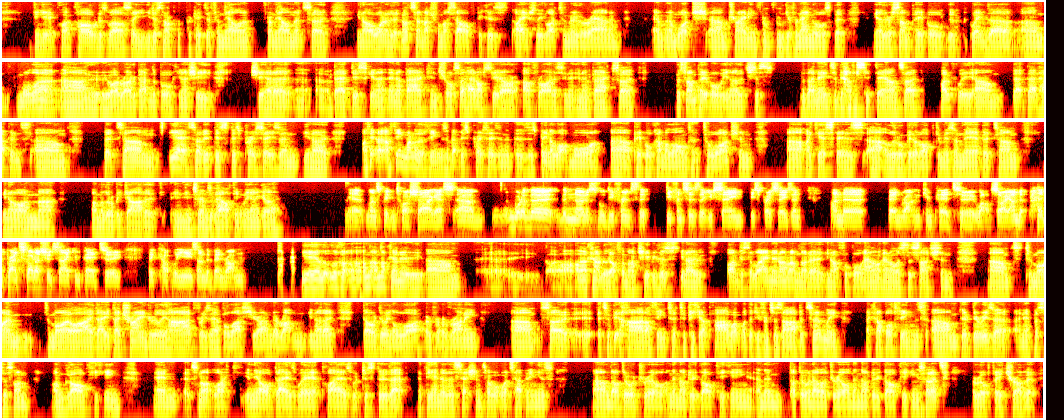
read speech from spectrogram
can get quite cold as well. So you're just not protected from the element, from the elements. So, you know, I wanted it not so much for myself because I actually like to move around and, and, and watch um, training from, from different angles, but you know, there are some people, Gwenda um, Muller, uh, who, who, I wrote about in the book, you know, she she had a, a, bad disc in her, in her back and she also had osteoarthritis in, in her back. So for some people, you know, it's just that they need to be able to sit down. So hopefully um, that, that happens. Um, but um, yeah, so this this preseason, you know, I think I think one of the things about this preseason is there's been a lot more uh, people come along to, to watch, and uh, I guess there's uh, a little bit of optimism there, but um, you know, I'm uh, I'm a little bit guarded in, in terms of how I think we're going to go. Yeah, once bitten, twice shy, I guess. Um, what are the the noticeable difference that differences that you've seen this preseason under Ben Rutten compared to well, sorry, under Brad Scott, I should say, compared to the couple of years under Ben Rutten? Yeah, look, look I'm, I'm not going to um, uh, I can't really offer much here because you know I'm just a layman. I'm, I'm not a you know a football analyst as such, and um, to my to my eye, they they trained really hard. For example, last year under Rutten, you know they they were doing a lot of, of running. Um, so it, it's a bit hard, I think, to, to pick apart what, what the differences are. But certainly a couple of things. Um, there, there is a, an emphasis on on goal kicking, And it's not like in the old days where players would just do that at the end of the session. So what's happening is um, they'll do a drill and then they'll do goal kicking and then they'll do another drill and then they'll do goal kicking. So that's a real feature of it.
